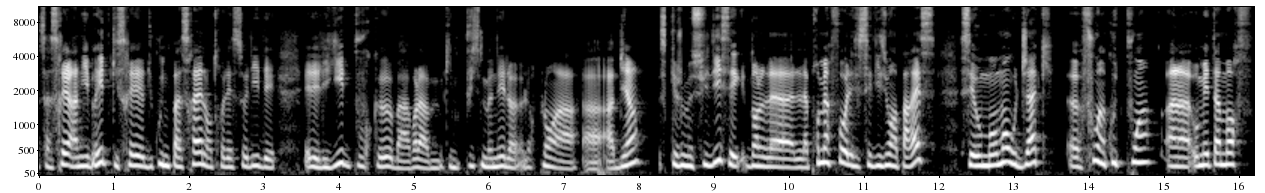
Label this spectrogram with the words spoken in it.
ça serait un hybride qui serait du coup une passerelle entre les solides et, les liquides pour que, bah voilà, qu'ils puissent mener le- leur plan à bien. Ce que je me suis dit, c'est que dans la, la première fois où ces visions apparaissent, c'est au moment où Jack euh, fout un coup de poing à- au métamorphe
